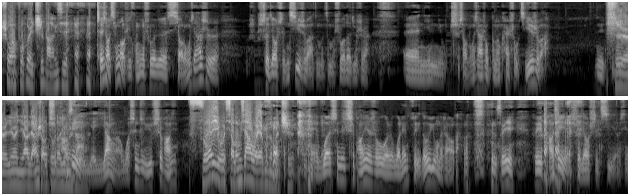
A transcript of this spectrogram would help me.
说不会吃螃蟹。陈小青老师曾经说，这小龙虾是社交神器是吧？怎么怎么说的？就是，呃，你你吃小龙虾时候不能看手机是吧？你是因为你要两手吃都能用螃蟹上，也一样啊。我甚至于吃螃蟹，所以我小龙虾我也不怎么 吃。我甚至吃螃蟹的时候，我我连嘴都用得上了，所以所以螃蟹也是社交神器，而且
